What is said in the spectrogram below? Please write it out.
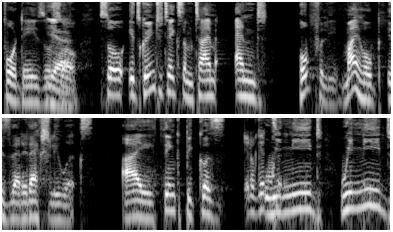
four days or Yeah. so. So it's going to take some time and hopefully, my hope is that it actually works. I think because It'll get we to- need, we need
